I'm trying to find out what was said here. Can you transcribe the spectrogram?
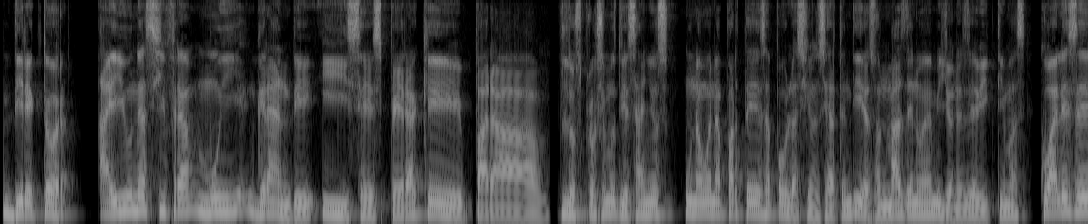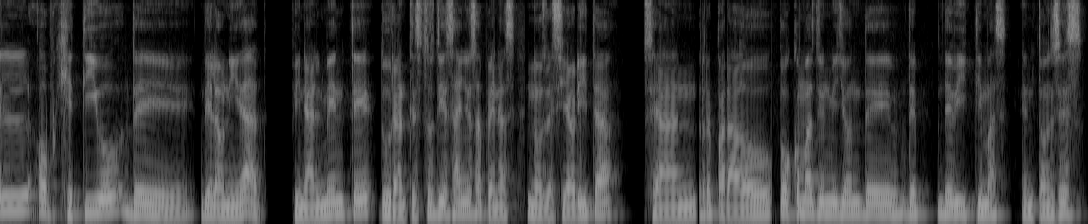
Director, hay una cifra muy grande y se espera que para los próximos 10 años una buena parte de esa población sea atendida. Son más de 9 millones de víctimas. ¿Cuál es el objetivo de, la unidad? Finalmente, durante estos 10 años apenas, nos decía ahorita, se han reparado poco más de un millón de, de, víctimas. Entonces,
